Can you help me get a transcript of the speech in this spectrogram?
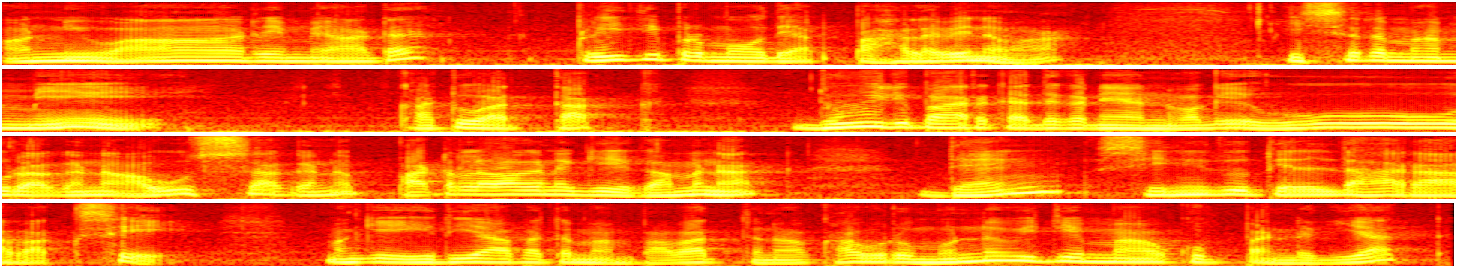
අනිවාර්යයෙන්ම යාට ප්‍රීති ප්‍රමෝදයක් පහළ වෙනවා. ඉස්සර මම මේ කටුවත්තක් දූවිලි පාරක ඇදගෙන යන වගේ ඌරගෙන අවුස්සගෙන පටලවාගෙන ගිය ගමනක් දැන් සිනිදු තෙල් ධාරාවක්සේ මගේ ඉරියාපත මම පවත්නවා කවුරු මොන විදිහෙන් මාව කුප්පන්න ගියත්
